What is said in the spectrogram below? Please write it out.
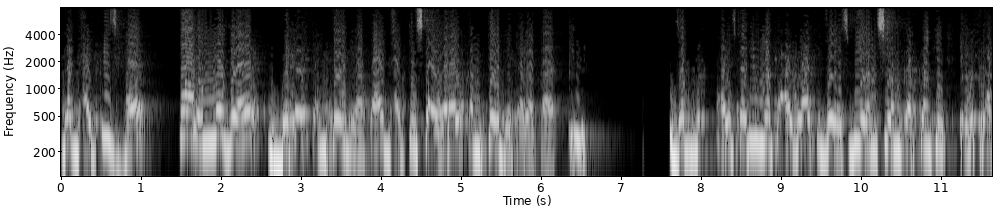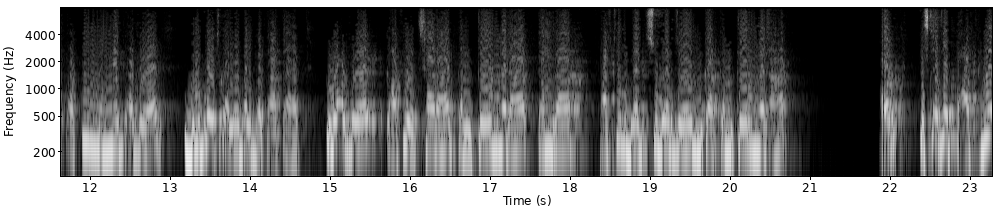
अगर डायबिटीज़ है तो उनमें जो है बेटर कंट्रोल रहता है। डायबिटीज़ का ओवरऑल कंट्रोल बेटर रहता है। जब स्टडी में पाया गया कि जो एस बी एम सी हम करते हैं कि एवरेज आपका तीन महीने का जो है ग्लूकोज का लेवल बताता है तो वह जो है काफ़ी अच्छा रहा कंट्रोल में रहा, कम रहा फास्टिंग ब्लड शुगर जो है उनका कंट्रोल में रहा। और इसका जो पाथवे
